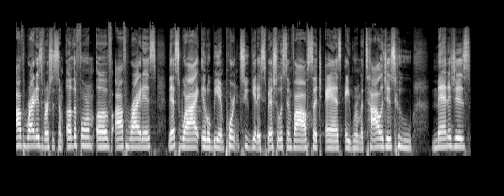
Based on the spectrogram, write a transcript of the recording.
arthritis versus some other form of arthritis? That's why it'll be important to get a specialist involved such as a rheumatologist who manages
